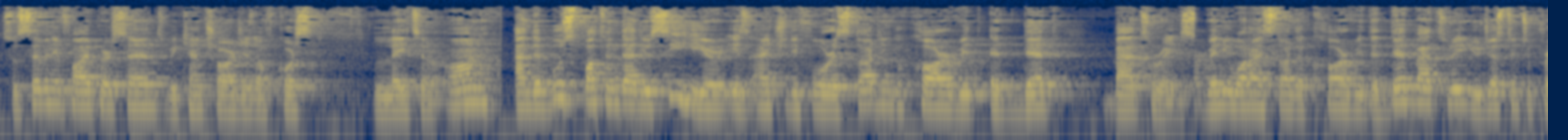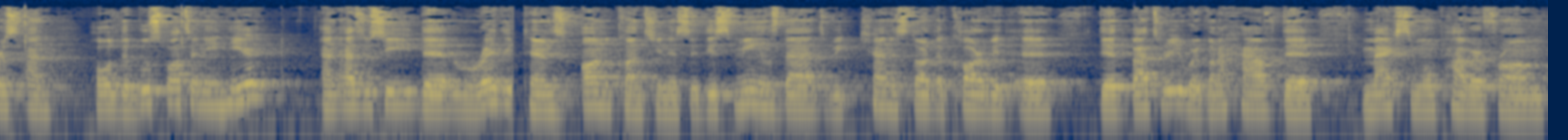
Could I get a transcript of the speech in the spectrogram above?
So 75%, we can charge it of course later on. And the boost button that you see here is actually for starting a car with a dead battery. So when you want to start a car with a dead battery, you just need to press and hold the boost button in here and as you see the red turns on continuously. This means that we can start the car with a dead battery. We're gonna have the maximum power from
